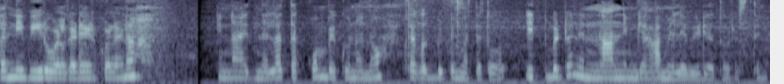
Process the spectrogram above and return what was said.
ಬನ್ನಿ, ಬೀರು ಒಳಗಡೆ ಇಟ್ಕೊಳ್ಳೋಣ. ಇನ್ನು ಇದನ್ನೆಲ್ಲ ತಕ್ಕೊಬೇಕು ನಾನು. ತೆಗೆದ್ಬಿಟ್ಟು ಮತ್ತೆ ತೋ, ಇಟ್ಬಿಟ್ಟು ನಾನು ನಿಮಗೆ ಆಮೇಲೆ ವಿಡಿಯೋ ತೋರಿಸ್ತೀನಿ.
